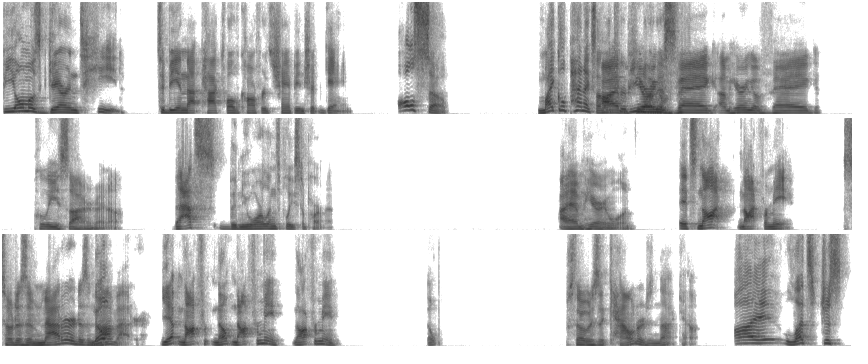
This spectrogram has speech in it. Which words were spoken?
be almost guaranteed to be in that Pac 12 conference championship game. Also, Michael Penix, I'm not I'm sure if you hearing a vague. I'm hearing a vague police siren right now. that's the New Orleans Police Department. I am hearing one. It's not, not for me. So does it matter or does it Nope. not matter? Yep, not for, nope, not for me. Not for me. Nope. So does it count or does it not count? Uh, let's just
